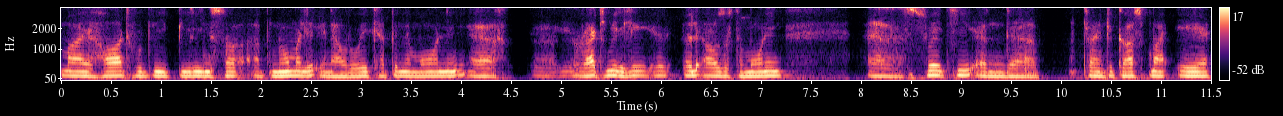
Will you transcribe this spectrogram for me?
my heart would be beating so abnormally, and I would wake up in the morning uh, uh, right immediately, uh, early hours of the morning, uh, sweaty and trying to gasp my air.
